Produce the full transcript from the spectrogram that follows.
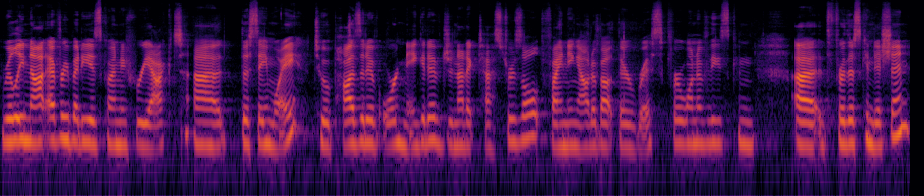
Really, not everybody is going to react uh, the same way to a positive or negative genetic test result, finding out about their risk for one of these uh, for this condition.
